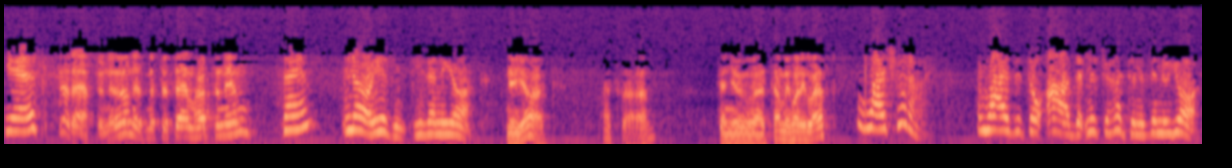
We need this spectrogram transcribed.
Yes, Good afternoon. Is Mr. Sam Hudson in? Sam? No, he isn't. He's in New York. New York. That's odd. Can you uh, tell me when he left? Why should I? And why is it so odd that Mr. Hudson is in New York?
